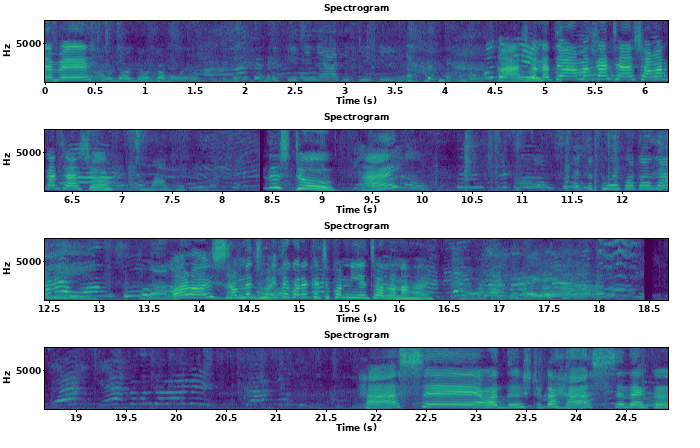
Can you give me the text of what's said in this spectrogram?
যাবে। আসো না তুই আমার কাছে আসো আমার কাছে আসো। দুষ্টু আয়। ওর ওই সামনে ঝুড়িতে করে কিছুক্ষণ নিয়ে চলো না হয়। হাসছে, আমার দুষ্টুটা হাসছে, দেখো।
